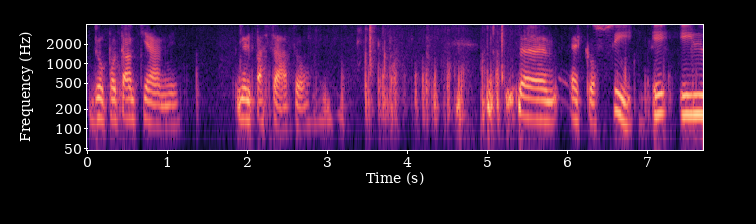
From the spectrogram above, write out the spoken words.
dopo tanti anni nel passato. Eh, ecco. Sì, e il,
